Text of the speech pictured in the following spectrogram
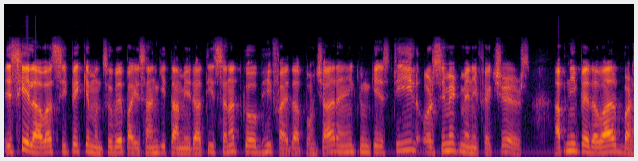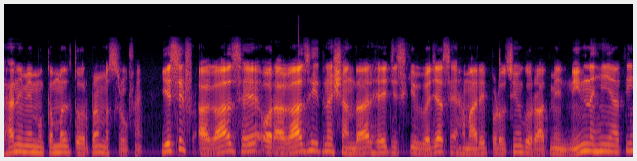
اس کے علاوہ سی پیک کے منصوبے پاکستان کی تعمیراتی صنعت کو بھی فائدہ پہنچا رہے ہیں، کیونکہ اسٹیل اور سیمنٹ مینوفیکچررز اپنی پیداوار بڑھانے میں مکمل طور پر مصروف ہیں۔ یہ صرف آغاز ہے اور آغاز ہی اتنا شاندار ہے جس کی وجہ سے ہمارے پڑوسیوں کو رات میں نیند نہیں آتی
